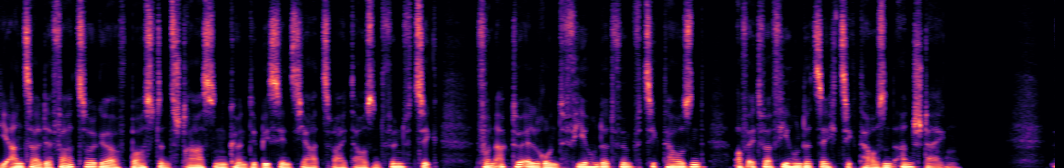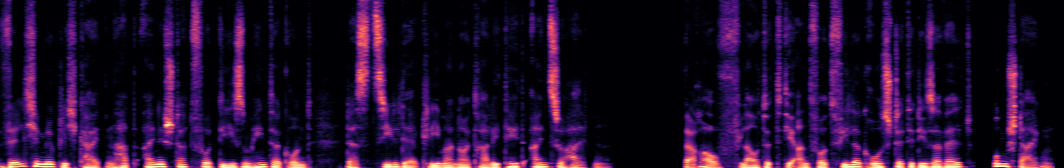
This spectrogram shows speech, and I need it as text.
Die Anzahl der Fahrzeuge auf Bostons Straßen könnte bis ins Jahr 2050 von aktuell rund 450.000 auf etwa 460.000 ansteigen. Welche Möglichkeiten hat eine Stadt vor diesem Hintergrund, das Ziel der Klimaneutralität einzuhalten? Darauf lautet die Antwort vieler Großstädte dieser Welt umsteigen.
